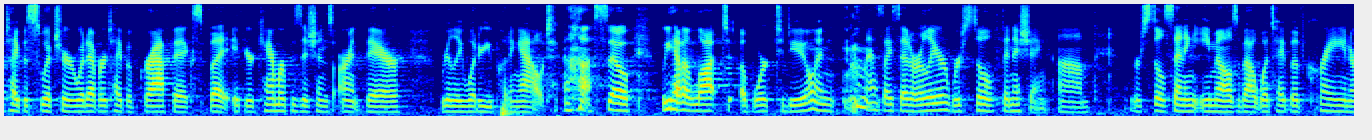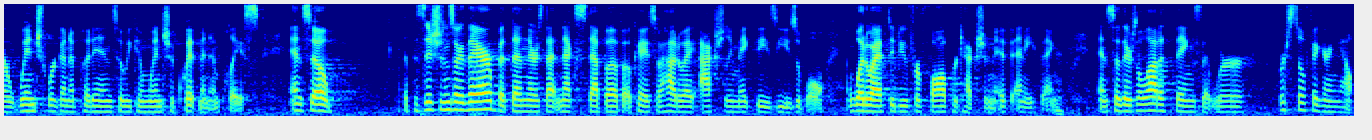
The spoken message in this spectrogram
type of switcher, whatever type of graphics, but if your camera positions aren't there, really what are you putting out? so we had a lot of work to do, and as I said earlier, we're still finishing. Um, we're still sending emails about what type of crane or winch we're going to put in so we can winch equipment in place. And so the positions are there, but then there's that next step of, okay, so how do I actually make these usable? And what do I have to do for fall protection, if anything? And so there's a lot of things that we're, we're still figuring out.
